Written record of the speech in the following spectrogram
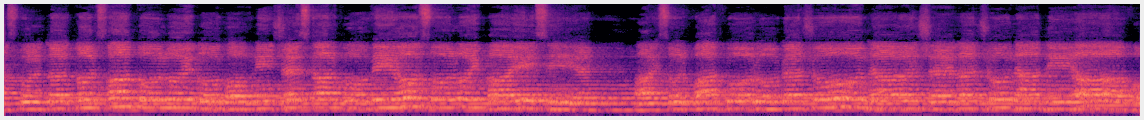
ascultător sfatului duhovnicesc al cuviosului Paisie, ai surpat cu rugăciunea înșelăciunea diavolilor.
